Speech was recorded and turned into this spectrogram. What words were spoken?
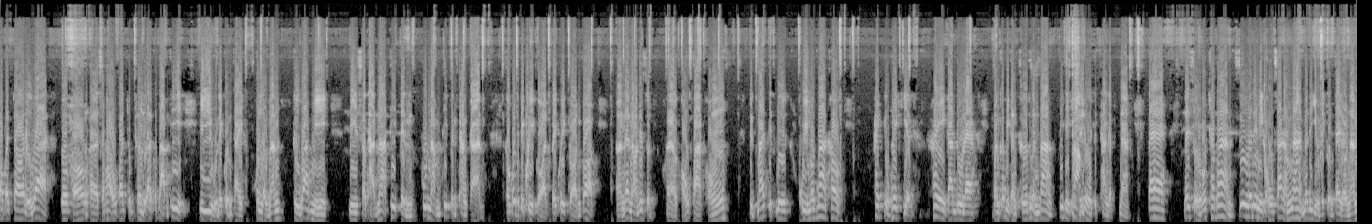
อบจหรือว่าตัวของสภาองค์กรชุมชนหรืออะไรก็ตามที่มีอยู่ในกลไกคนเหล่านั้น ถือว่ามีมีสถานะที่เป็นผู้นำที่เป็นทางการ เขาก็จะไปคุยก่อนไปคุยก่อนก็แน่นอนที่สุดของฝากของติดไม้ติดมือคุยมากๆเข้า ให้เกี่ยวให้เกียรติให้การดูแล มันก็มีการเคิร์ฟกันบ้าง ที่จะเห็นในเรื่องทิศทางกับนาแต่ในส่วนของชาวบ้าน ซึ่งไม่ได้มีโครงสร้างอำนาจไม่ได้อยู่ในกลไกเหล่านั้น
